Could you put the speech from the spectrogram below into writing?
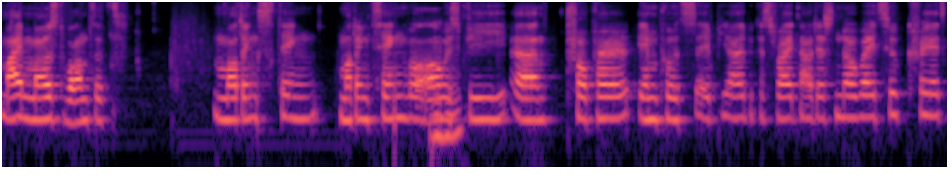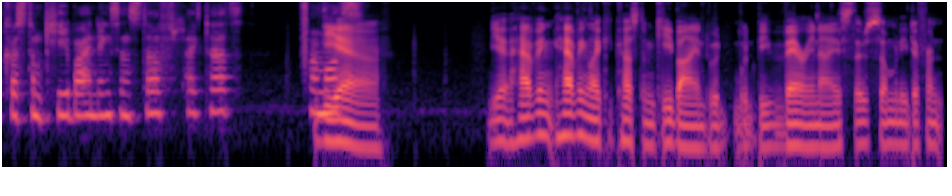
my most wanted modding thing modding thing will always mm-hmm. be a proper inputs API because right now there's no way to create custom key bindings and stuff like that for mods. Yeah. Yeah, having having like a custom keybind would would be very nice. There's so many different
